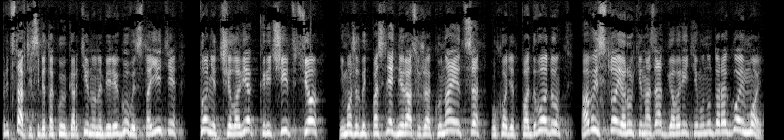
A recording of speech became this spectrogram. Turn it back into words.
Представьте себе такую картину на берегу, вы стоите, тонет человек, кричит, все, и, может быть, последний раз уже окунается, уходит под воду, а вы, стоя руки назад, говорите ему, ну, дорогой мой,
